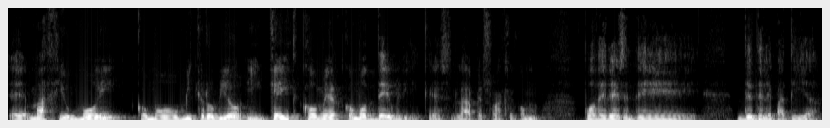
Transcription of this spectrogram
eh, Matthew Moy como Microbio y Kate Comer como Debris, que es la personaje con poderes de, telepatía.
